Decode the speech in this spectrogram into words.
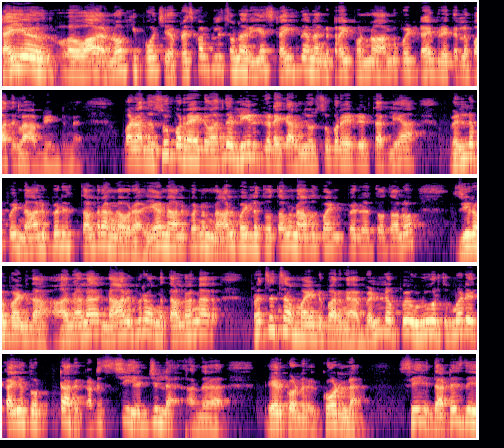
டையை நோக்கி போச்சு. ப்ரெஸ் கான்ஃபரன்ஸ் சொன்னார் ஏன் ஸ்ட்ரைக் தான் நாங்கள் ட்ரை பண்ணோம். அங்கே போயிட்டு டை பிரேக்கரில் பார்த்துக்கலாம் அப்படின்ட்டுன்னு. பட் அந்த சூப்பர் ரைடு வந்து லீடு கிடைக்க ஆரம்பிச்சு. ஒரு சூப்பர் ரைடு எடுத்தார் இல்லையா? வெளில போய் நாலு பேர் தள்ளுறாங்க அவரை. ஏன் நாலு பேர்? நாலு பாயிண்டில் தோத்தாலும் நாற்பது பாயிண்ட் பேர் தோத்தாலும் ஜீரோ பாயிண்ட் தான். அதனால நாலு பேர் அவங்க தள்ளுறாங்க. ப்ரெசன்ஸ் ஆஃப் மைண்டு பாருங்க. வெளில போய் உழுவுறதுக்கு முன்னாடி கையை தொட்டார். கடைசி எட்ஜில் அந்த ஏற்கோடு கோடில் see that is the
